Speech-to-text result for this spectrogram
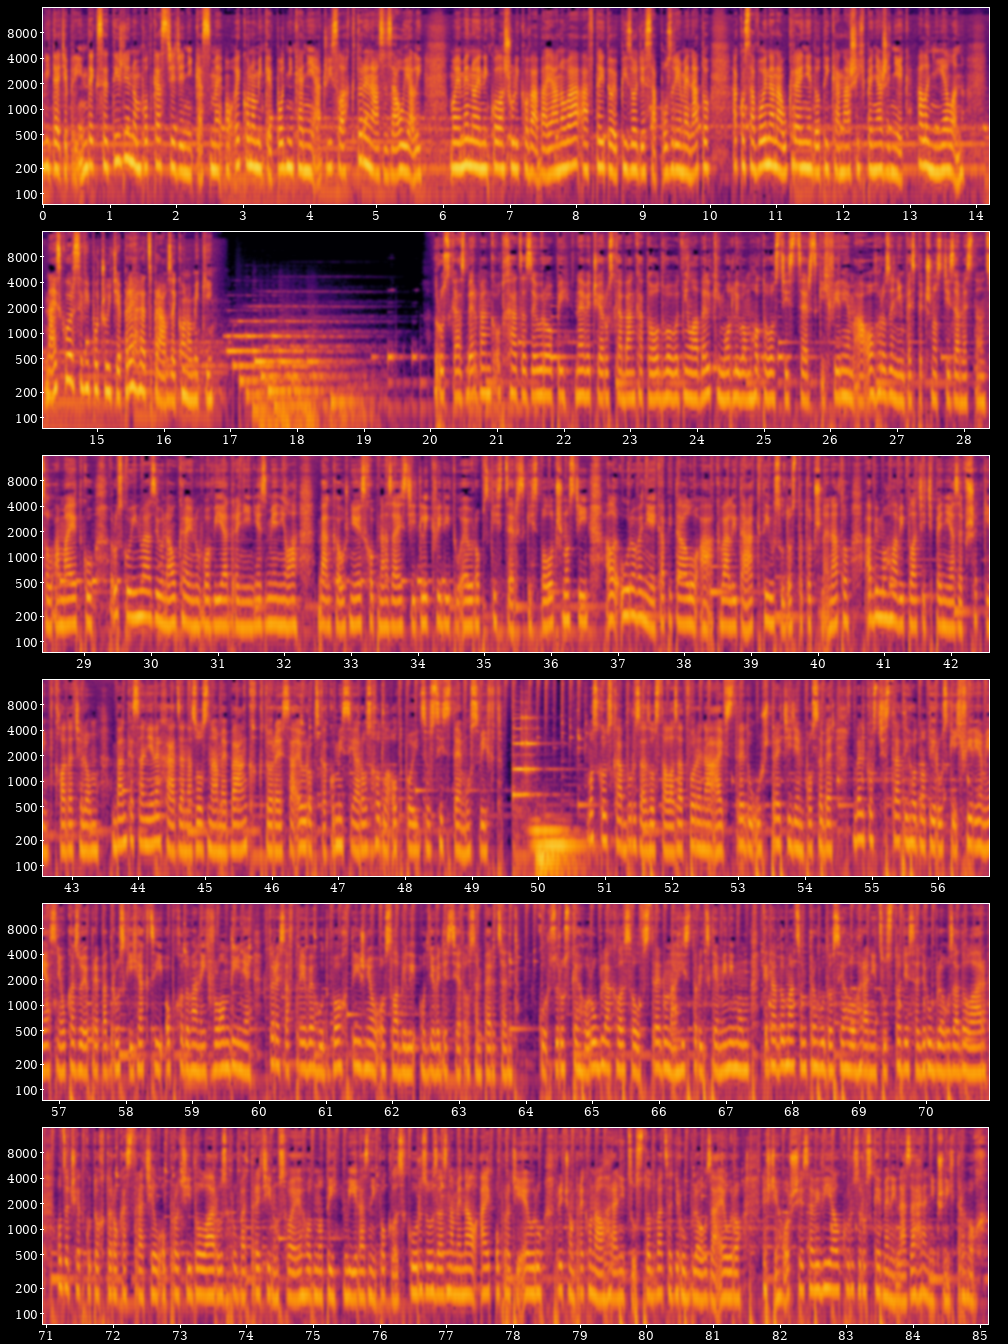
Vítajte pri Indexe, týždennom podcaste denníka Sme o ekonomike, podnikaní a číslach, ktoré nás zaujali. Moje meno je Nikola Šuliková Bajanová a v tejto epizóde sa pozrieme na to, ako sa vojna na Ukrajine dotýka našich peňaženiek, ale nie len. Najskôr si vypočujte prehľad správ z ekonomiky. Ruská Sberbank odchádza z Európy. Najväčšia ruská banka to odôvodnila veľkým odlivom hotovosti z cerských firiem a ohrozením bezpečnosti zamestnancov a majetku. Ruskú inváziu na Ukrajinu vo vyjadrení nezmienila. Banka už nie je schopná zaistiť likviditu európskych cerských spoločností, ale úroveň jej kapitálu a kvalita aktív sú dostatočné na to, aby mohla vyplatiť peniaze všetkým vkladateľom. Banka sa nenachádza na zozname bank, ktoré sa Európska komisia rozhodla odpojiť zo systému SWIFT. Moskovská burza zostala zatvorená aj v stredu už tretí deň po sebe. Veľkosť straty hodnoty ruských firiem jasne ukazuje prepad ruských akcií obchodovaných v Londýne, ktoré sa v priebehu dvoch týždňov oslabili o 98%. Kurs ruského rubľa klesol v stredu na historické minimum, keď na domácom trhu dosiahol hranicu 110 rubľov za dolár. Od začiatku tohto roka stratil oproti doláru zhruba tretinu svojej hodnoty. Výrazný pokles kurzu zaznamenal aj oproti euru, pričom prekonal hranicu 120 rubľov za euro. Ešte horšie sa vyvíjal kurz ruskej meny na zahraničných trhoch.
